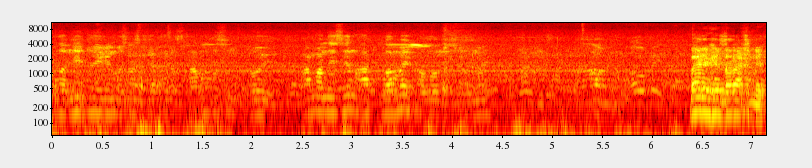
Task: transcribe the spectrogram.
алла не тілеген болса аман есен ат құламай колонна жығылмай бәрекелді рахмет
